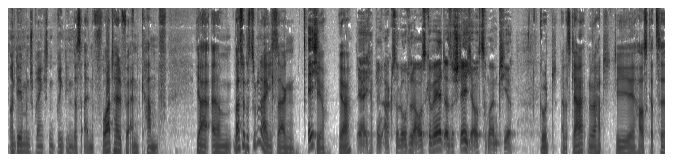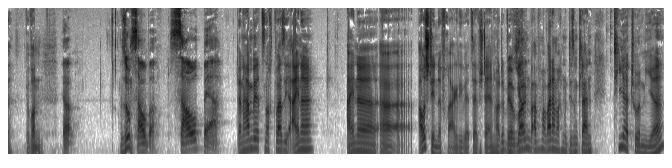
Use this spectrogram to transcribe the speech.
und dementsprechend bringt ihnen das einen Vorteil für einen Kampf. Ja, ähm, was würdest du denn eigentlich sagen? Ich? Theo? Ja, Ja, ich habe den Axolotl ausgewählt, also stehe ich auch zu meinem Tier. gut, alles klar. Nur hat die Hauskatze gewonnen. Ja. So, Sauber. Sauber. Dann haben wir jetzt noch quasi eine, eine äh, ausstehende Frage, die wir jetzt selbst stellen heute. Wir Ja. wollen einfach mal weitermachen mit diesem kleinen Tierturnier,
